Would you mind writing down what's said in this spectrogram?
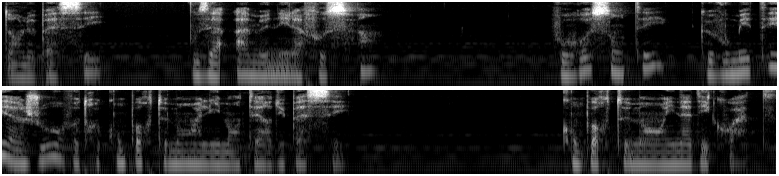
dans le passé, vous a amené la fausse faim, vous ressentez que vous mettez à jour votre comportement alimentaire du passé. Comportement inadéquat.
